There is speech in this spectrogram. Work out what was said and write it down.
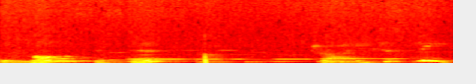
The mole sisters try to sleep.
